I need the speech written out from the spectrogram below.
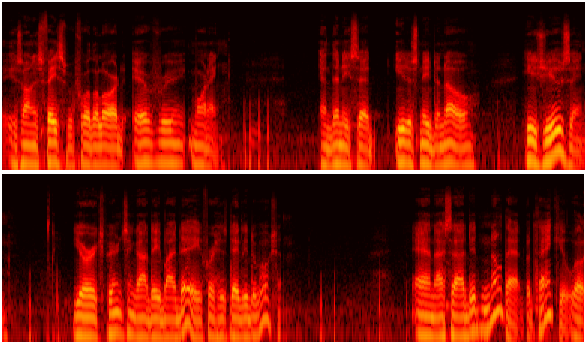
is on his face before the Lord every morning. And then he said, you just need to know he's using your experiencing God day by day for his daily devotion. And I said, I didn't know that, but thank you. Well,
